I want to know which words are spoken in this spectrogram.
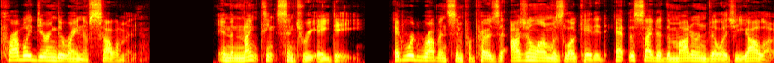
probably during the reign of Solomon. In the 19th century AD, Edward Robinson proposed that Ajalon was located at the site of the modern village Yalo,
